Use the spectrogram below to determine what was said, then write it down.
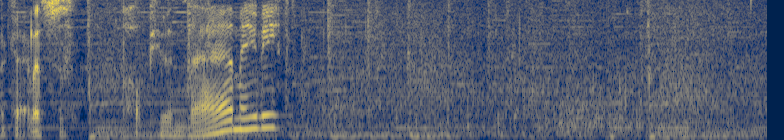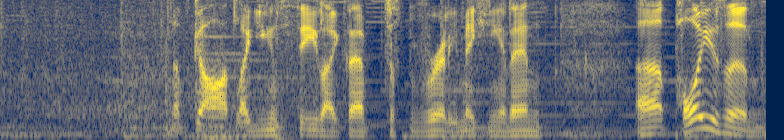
Okay, let's just pop you in there, maybe? God, like you can see like they're just really making it in. Uh, poison.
